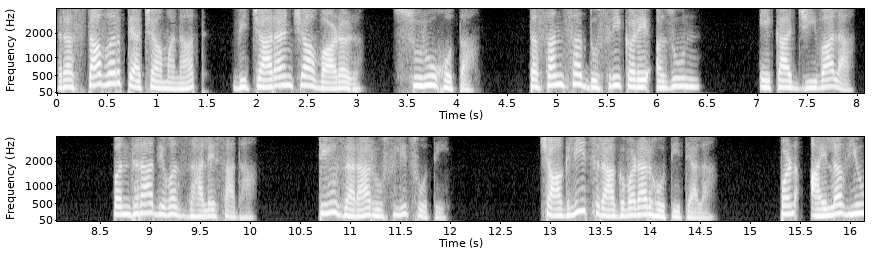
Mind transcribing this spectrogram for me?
रस्तावर त्याच्या मनात विचारांच्या वाडळ सुरू होता. तसांचा दुसरीकडे अजून एका जीवाला पंधरा दिवस झाले साधा. ती जरा रुसलीच होती. चागलीच रागवडार होती त्याला. पण आय लव्ह यू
